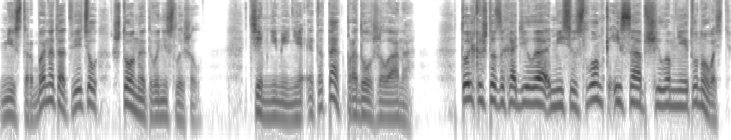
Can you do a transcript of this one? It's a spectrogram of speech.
Мистер Беннет ответил, что он этого не слышал. «Тем не менее, это так», — продолжила она. «Только что заходила миссис Лонг и сообщила мне эту новость».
